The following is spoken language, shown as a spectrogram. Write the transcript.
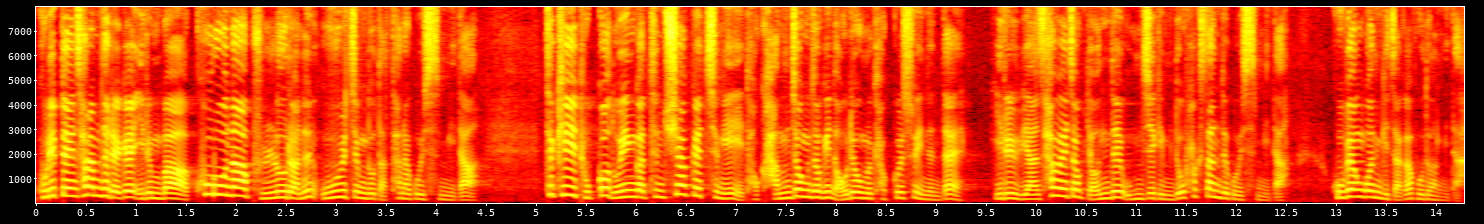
고립된 사람들에게 이른바 코로나 블루라는 우울증도 나타나고 있습니다. 특히 독거 노인 같은 취약계층이 더 감정적인 어려움을 겪을 수 있는데 이를 위한 사회적 연대 움직임도 확산되고 있습니다. 고병권 기자가 보도합니다.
